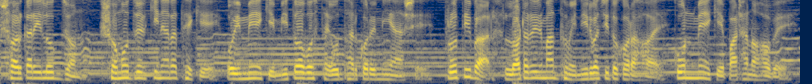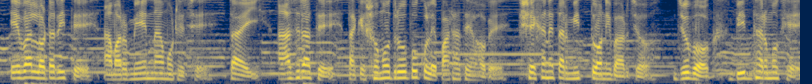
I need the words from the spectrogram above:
সরকারি লোকজন সমুদ্রের কিনারা থেকে ওই মেয়েকে মৃত অবস্থায় উদ্ধার করে নিয়ে আসে। প্রতিবার লটারির মাধ্যমে নির্বাচিত করা হয় কোন মেয়েকে পাঠানো হবে। এবার লটারিতে আমার মেয়ের নাম উঠেছে। তাই আজ রাতে তাকে সমুদ্র উপকূলে পাঠাতে হবে। সেখানে তার মৃত্যু অনিবার্য। যুবক বৃদ্ধার মুখে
